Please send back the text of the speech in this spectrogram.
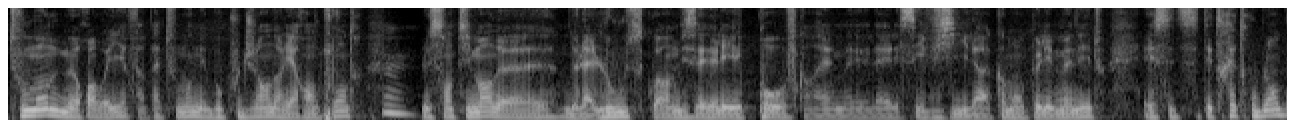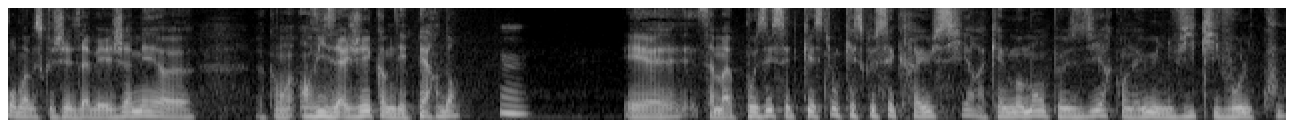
Tout le monde me renvoyait, enfin pas tout le monde, mais beaucoup de gens dans les rencontres, Mm. le sentiment de, de la loose, quoi. On me disait les pauvres quand même, ces vies-là, comment on peut les mener. Tout. Et c'était très troublant pour moi parce que je les avais jamais euh, envisagés comme des perdants. Hmm. Et euh, ça m'a posé cette question qu'est-ce que c'est que réussir? À quel moment on peut se dire qu'on a eu une vie qui vaut le coup?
